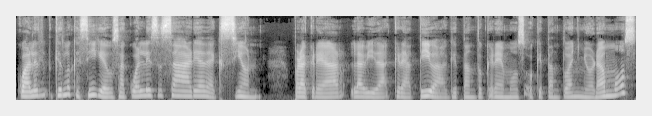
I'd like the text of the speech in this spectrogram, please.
¿cuál es, ¿qué es lo que sigue? O sea, ¿cuál es esa área de acción para crear la vida creativa que tanto queremos o que tanto añoramos?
